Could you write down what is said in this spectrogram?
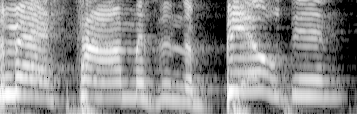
Smash time is in the building.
